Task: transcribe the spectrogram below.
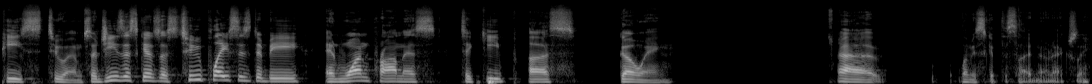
peace to him. So Jesus gives us two places to be and one promise to keep us going. Uh, let me skip the side note actually.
